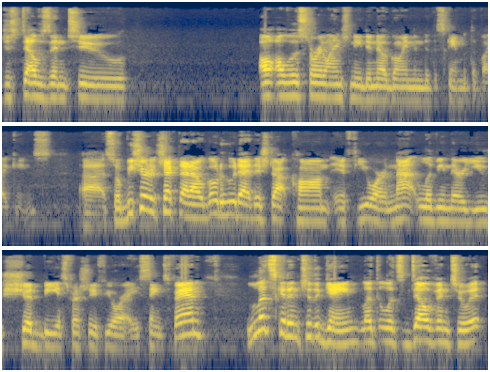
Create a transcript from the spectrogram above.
just delves into all, all the storylines you need to know going into this game with the Vikings. Uh, so be sure to check that out. Go to WhoDatDish.com. If you are not living there, you should be, especially if you are a Saints fan. Let's get into the game. Let, let's delve into it.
